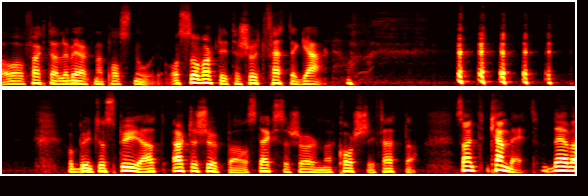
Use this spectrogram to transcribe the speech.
og fikk det levert med PostNord, og så ble de til slutt fette gærne. og begynte å spy ertesuppe og stikke seg sjøl med kors i fitta. Sant? Hvem vet? Det er,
